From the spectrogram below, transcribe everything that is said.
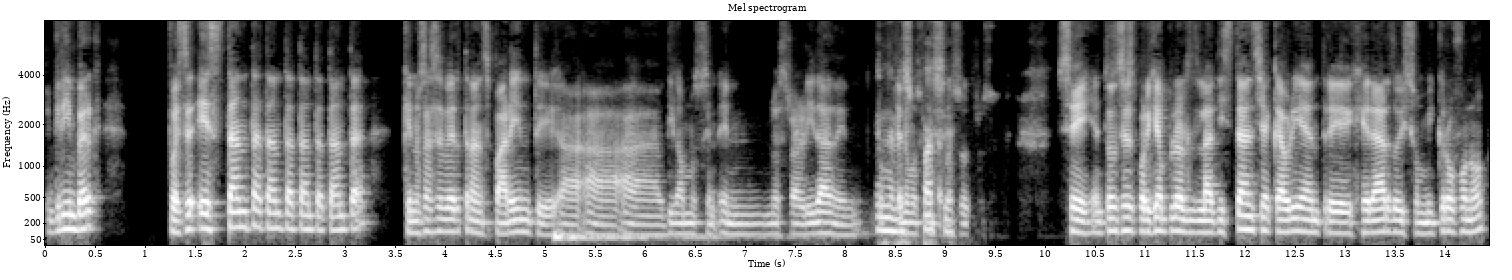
Greenberg, pues es tanta, tanta, tanta, tanta que nos hace ver transparente a, digamos, en, nuestra realidad, en, en el espacio. nosotros. Sí, entonces, por ejemplo, la distancia que habría entre Gerardo y su micrófono,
